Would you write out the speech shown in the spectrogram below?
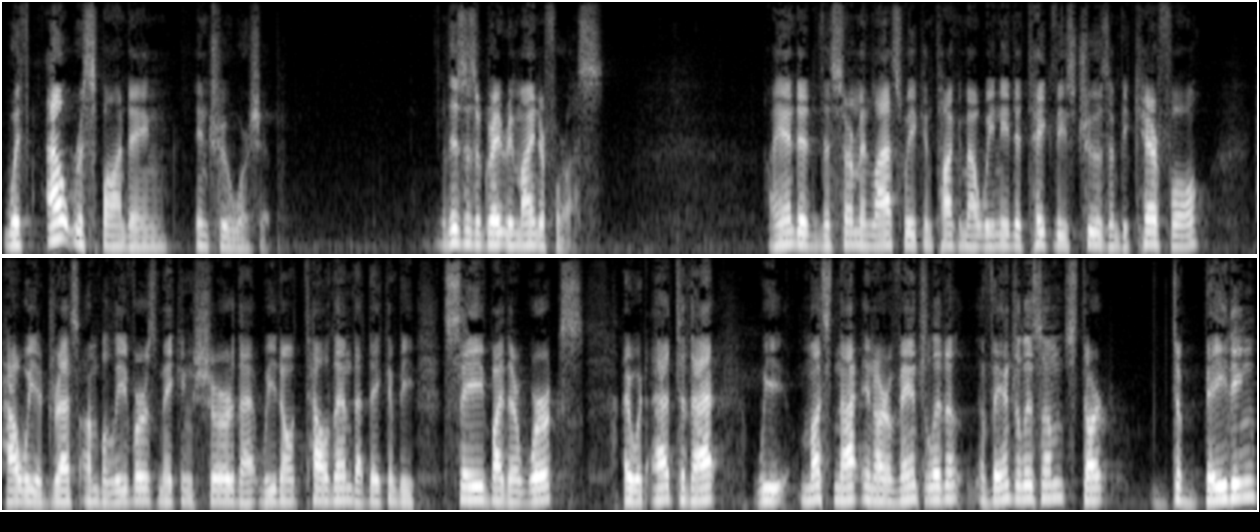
without responding in true worship. This is a great reminder for us. I ended the sermon last week in talking about we need to take these truths and be careful how we address unbelievers, making sure that we don't tell them that they can be saved by their works. I would add to that, we must not, in our evangelism, start debating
